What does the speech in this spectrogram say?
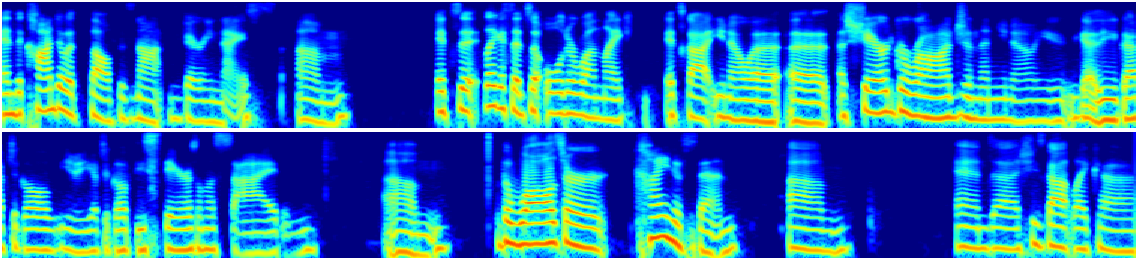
And the condo itself is not very nice. Um it's a like i said it's an older one. Like it's got you know a, a a shared garage and then you know you you got you have to go you know you have to go up these stairs on the side and um the walls are kind of thin. Um and uh, she's got like a,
